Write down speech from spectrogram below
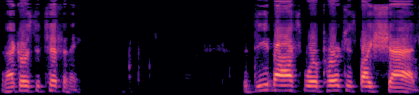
And that goes to Tiffany. The D-backs were purchased by Shad.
